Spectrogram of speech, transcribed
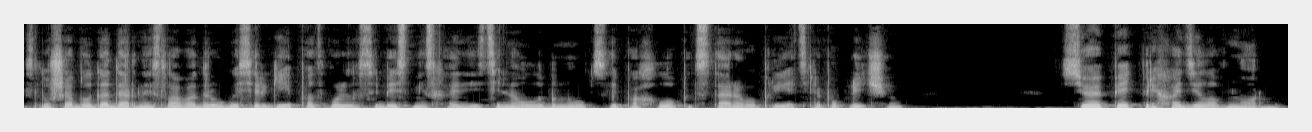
Слушая благодарные слова друга, Сергей позволил себе снисходительно улыбнуться и похлопать старого приятеля по плечу. Все опять приходило в норму.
